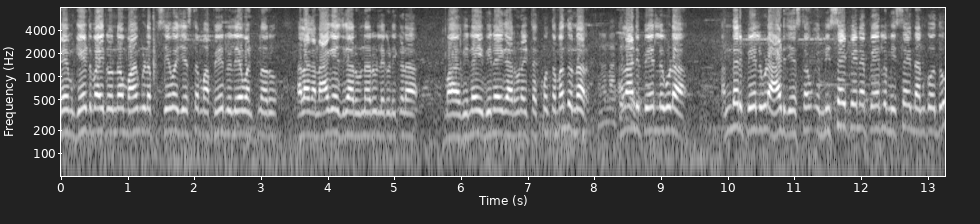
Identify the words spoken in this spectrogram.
మేము గేట్ బయట ఉన్నాం. మేము కూడా సేవ చేస్తాం. మా పేర్లు లేవంటున్నారు. అలాగా నాగేష్ గారు ఉన్నారు. లేకుంటే ఇక్కడ మా వినయ్ వినయ్ గారు ఇట్లా కొంతమంది ఉన్నారు. అలాంటి పేర్లు కూడా అందరి పేర్లు కూడా యాడ్ చేస్తాం. మిస్ అయిపోయిన పేర్లు మిస్ అయింది అనుకోద్దు.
